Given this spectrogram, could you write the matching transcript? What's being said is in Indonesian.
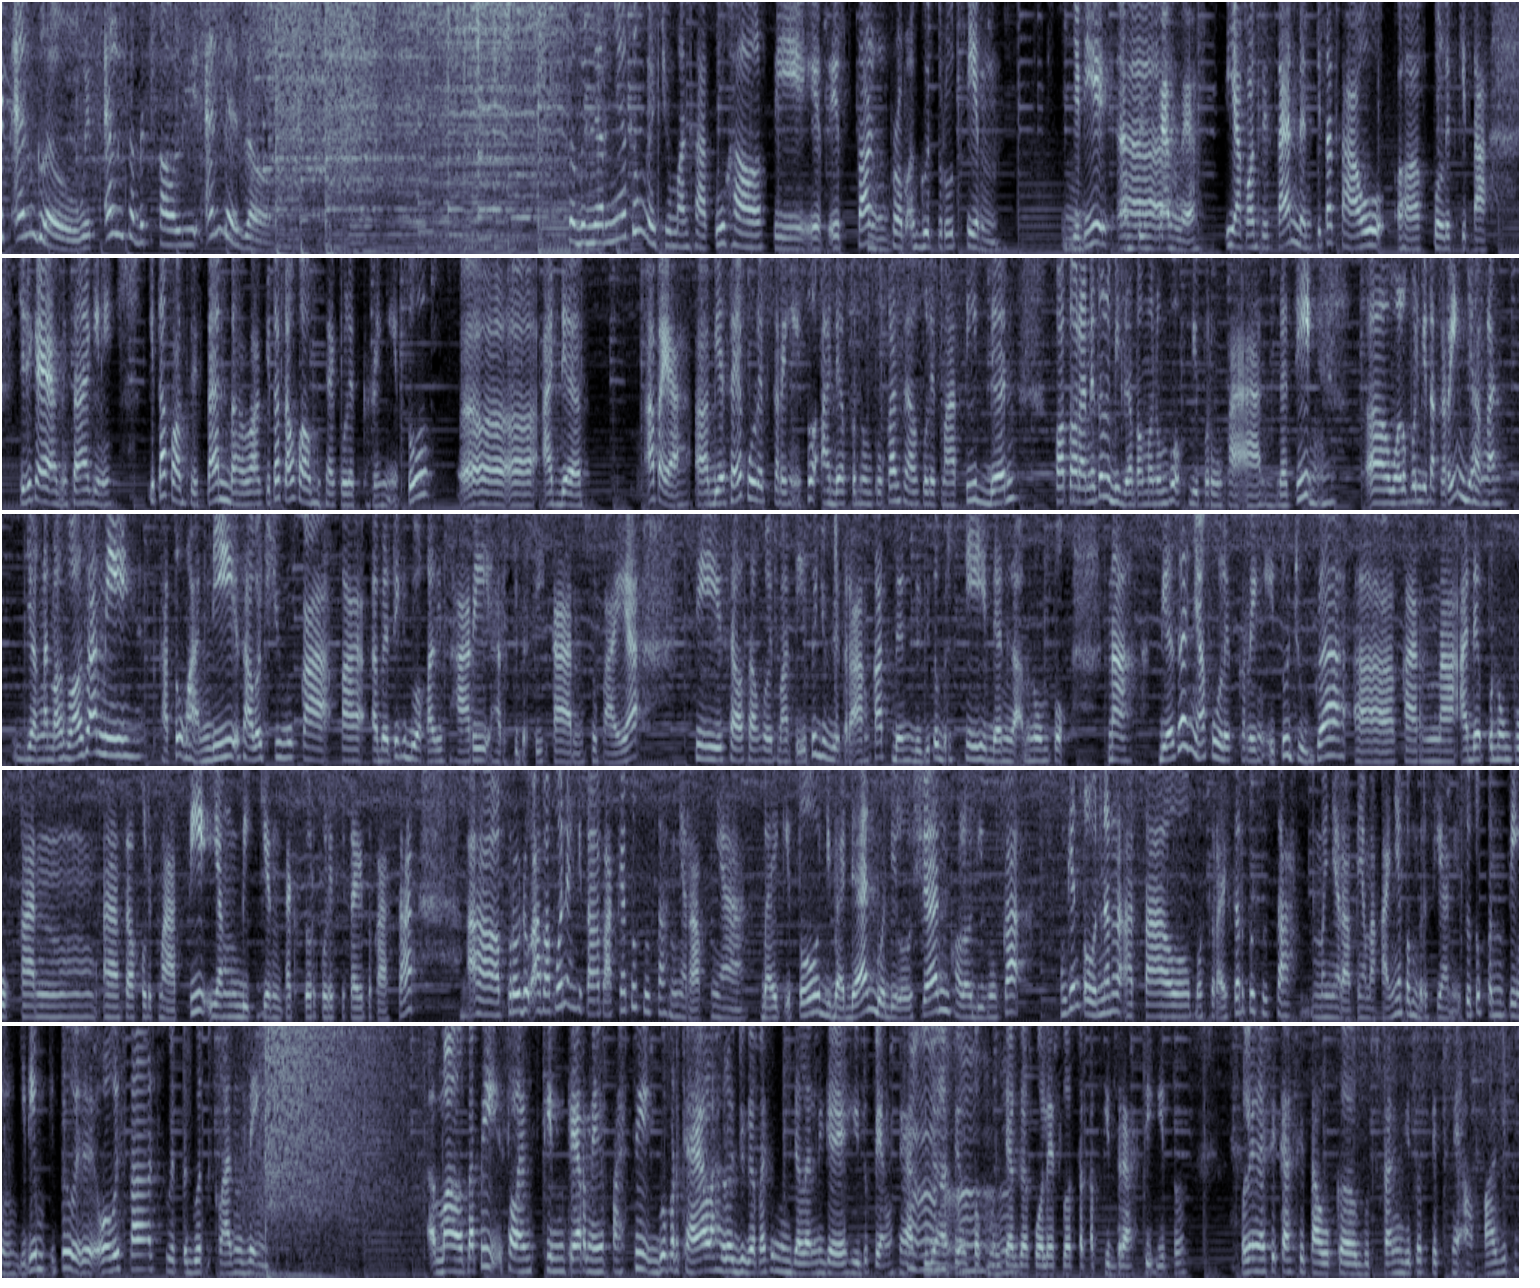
Fit and Glow with Elizabeth Pauli and Dezel. Sebenarnya tuh nggak cuma satu hal sih, it, it start hmm. from a good routine. Hmm. Jadi konsisten uh, ya? Iya konsisten dan kita tahu uh, kulit kita. Jadi kayak misalnya gini, kita konsisten bahwa kita tahu kalau misalnya kulit kering itu uh, ada apa ya uh, biasanya kulit kering itu ada penumpukan sel kulit mati dan kotoran itu lebih gampang menumpuk di permukaan. Berarti hmm. uh, walaupun kita kering jangan jangan males-malesan nih. Satu mandi sama cuci muka. Berarti dua kali sehari harus dibersihkan supaya si sel-sel kulit mati itu juga terangkat dan begitu bersih dan nggak menumpuk. Nah, biasanya kulit kering itu juga uh, karena ada penumpukan uh, sel kulit mati yang bikin tekstur kulit kita itu kasar. Uh, produk apa pun yang kita pakai tuh susah menyerapnya. Baik itu di badan, body lotion, kalau di muka mungkin toner atau moisturizer tuh susah menyerapnya. Makanya pembersihan itu tuh penting. Jadi itu always starts with the good cleansing. Mal, tapi selain skincare nih, pasti gue percayalah lo juga pasti menjalani gaya hidup yang sehat mm -hmm. juga gak sih mm -hmm. untuk menjaga kulit lo tetap hidrasi gitu. Boleh gak sih kasih tahu ke good friend gitu tipsnya apa gitu?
